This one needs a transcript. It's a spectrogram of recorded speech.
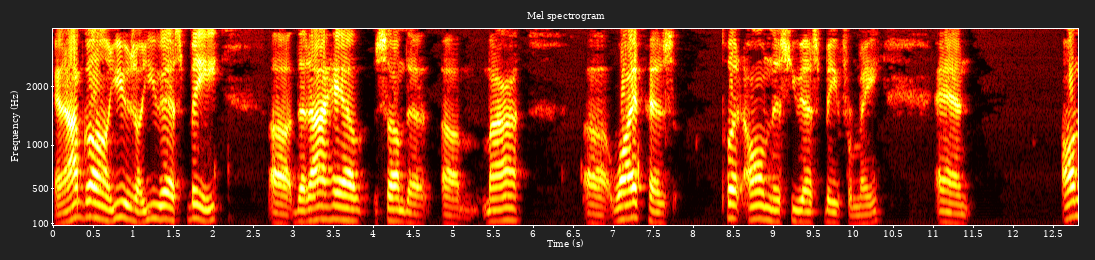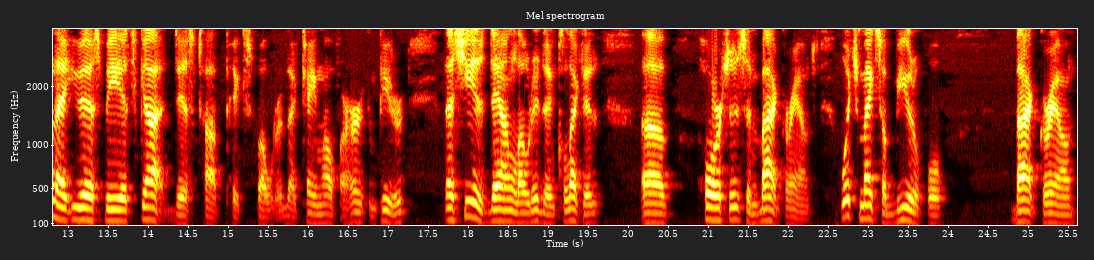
And I'm going to use a USB uh, that I have some that um, my uh, wife has put on this USB for me. And on that USB it's got desktop pics folder that came off of her computer that she has downloaded and collected of horses and backgrounds which makes a beautiful background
